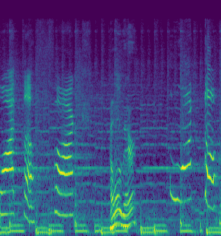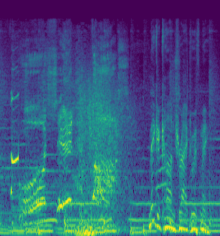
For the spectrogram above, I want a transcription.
What the fuck? Hello there. What the fuck? Oh shit! Make a contract with me.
